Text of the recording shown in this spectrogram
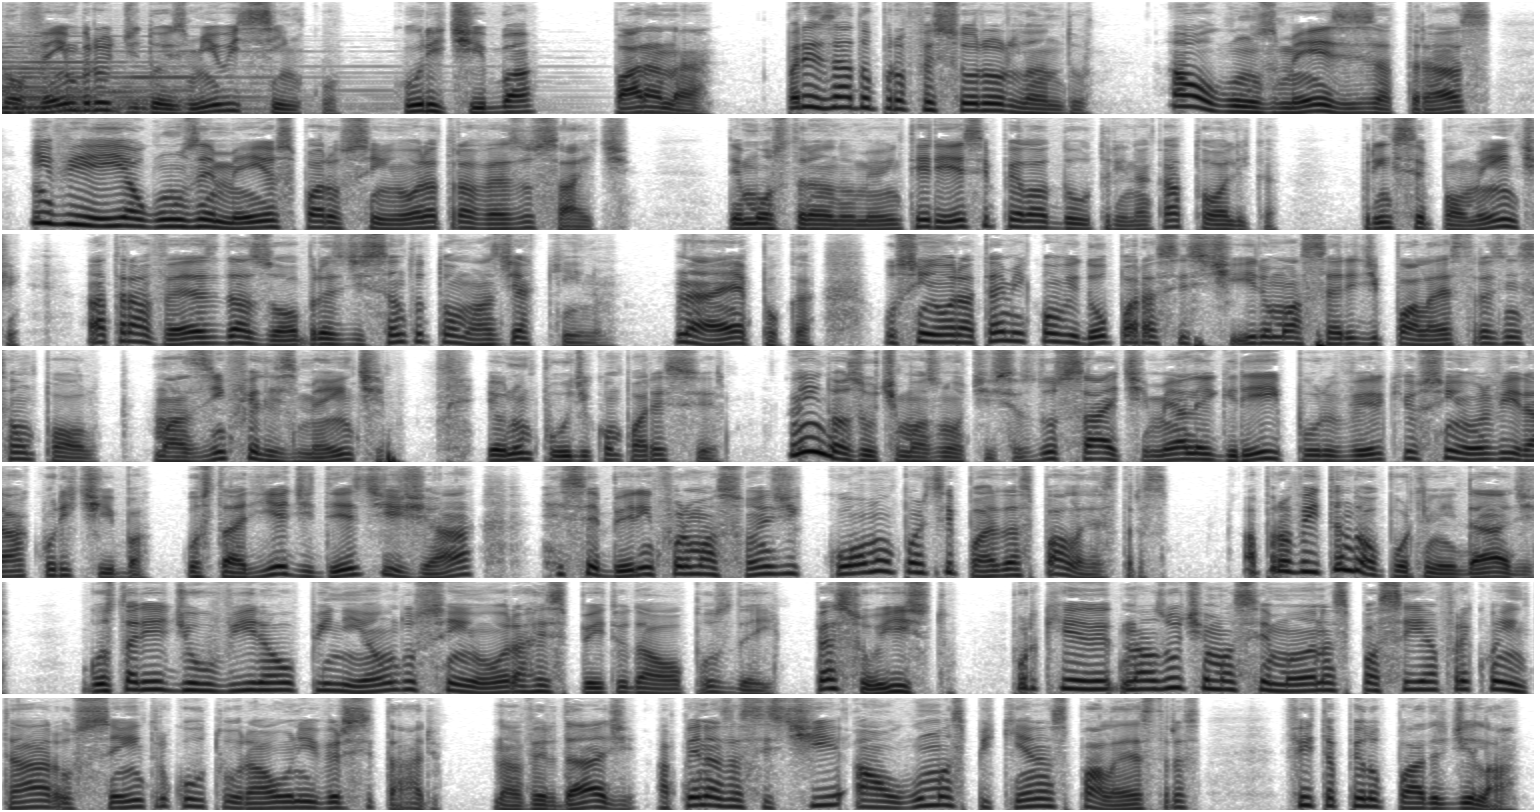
Novembro de 2005, Curitiba, Paraná. Prezado professor Orlando, há alguns meses atrás enviei alguns e-mails para o senhor através do site, demonstrando o meu interesse pela doutrina católica, principalmente através das obras de Santo Tomás de Aquino. Na época, o senhor até me convidou para assistir uma série de palestras em São Paulo, mas infelizmente eu não pude comparecer. Lendo as últimas notícias do site, me alegrei por ver que o senhor virá a Curitiba. Gostaria de, desde já, receber informações de como participar das palestras. Aproveitando a oportunidade, gostaria de ouvir a opinião do senhor a respeito da Opus Dei. Peço isto porque nas últimas semanas passei a frequentar o Centro Cultural Universitário. Na verdade, apenas assisti a algumas pequenas palestras feitas pelo padre de lá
